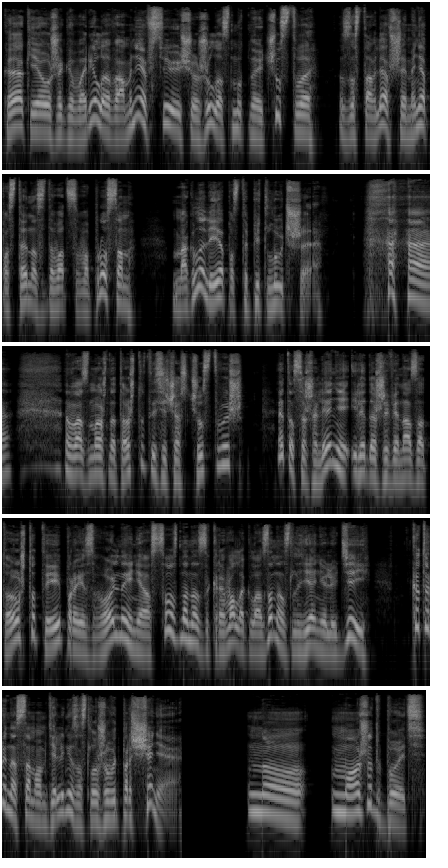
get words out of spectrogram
как я уже говорила, во мне все еще жило смутное чувство, заставлявшее меня постоянно задаваться вопросом, могла ли я поступить лучше. Ха-ха. Возможно, то, что ты сейчас чувствуешь, это сожаление или даже вина за то, что ты произвольно и неосознанно закрывала глаза на злияние людей, которые на самом деле не заслуживают прощения. Ну, может быть.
